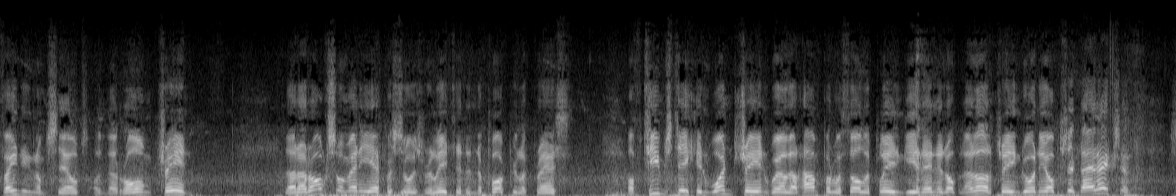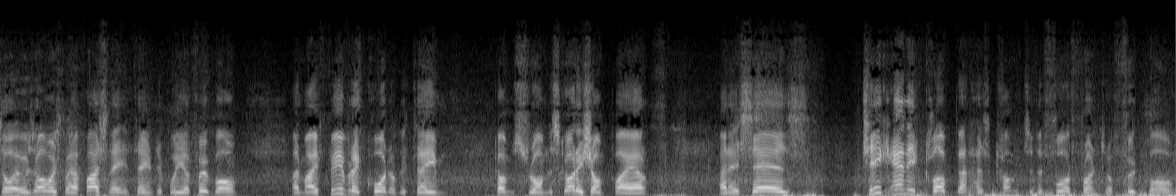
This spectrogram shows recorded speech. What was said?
finding themselves on the wrong train. There are also many episodes related in the popular press of teams taking one train while they're hampered with all the playing gear ended up in another train going the opposite direction. So it was obviously a fascinating time to play your football. And my favourite quote of the time comes from the Scottish umpire and it says, Take any club that has come to the forefront of football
